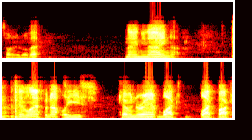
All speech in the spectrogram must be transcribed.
Sorry about that. 99. And last but not least, Kevin Durant Black Black Box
